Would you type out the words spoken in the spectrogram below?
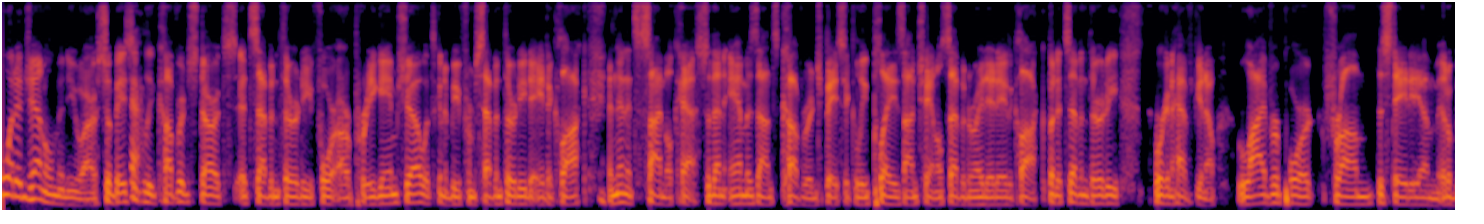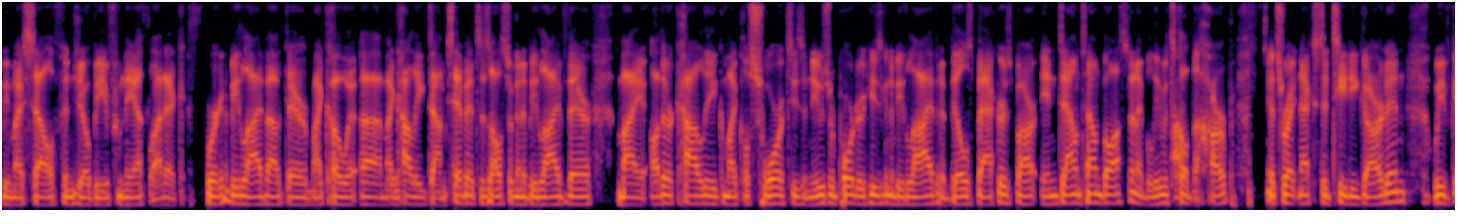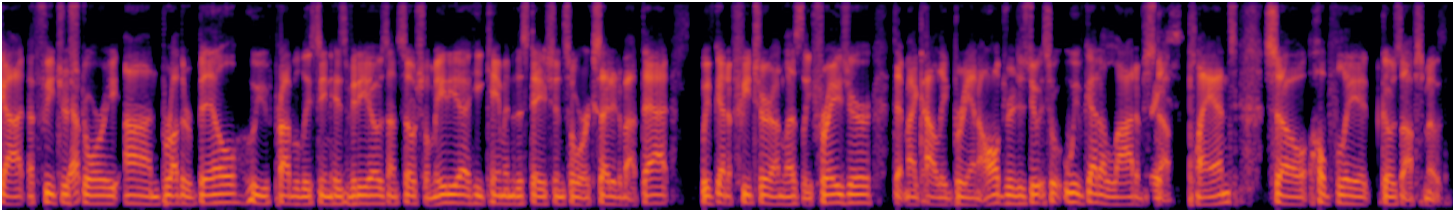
what a gentleman you are. So basically, yeah. coverage starts at 7:30 for our pregame show. It's going to be from 7:30 to 8 o'clock, and then it's a simulcast. So then Amazon's coverage basically plays on Channel 7 right at 8 o'clock. But at 7:30, we're going to have you know live report from the stadium. It'll be myself and Joe B from the Athletic. We're going to be live out there. My co uh, my colleague Dom Tibbetts is also going to be live there. My other colleague Michael Schwartz, he's a news reporter. He's going to be live at a Bills backers bar in downtown Boston. I believe it's called the Harp. It's right next to TD Garden. We've got a feature yep. Story on Brother Bill, who you've probably seen his videos on social media. He came into the station, so we're excited about that. We've got a feature on Leslie Frazier that my colleague Brianna Aldridge is doing. So we've got a lot of stuff planned. So hopefully it goes off smooth.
